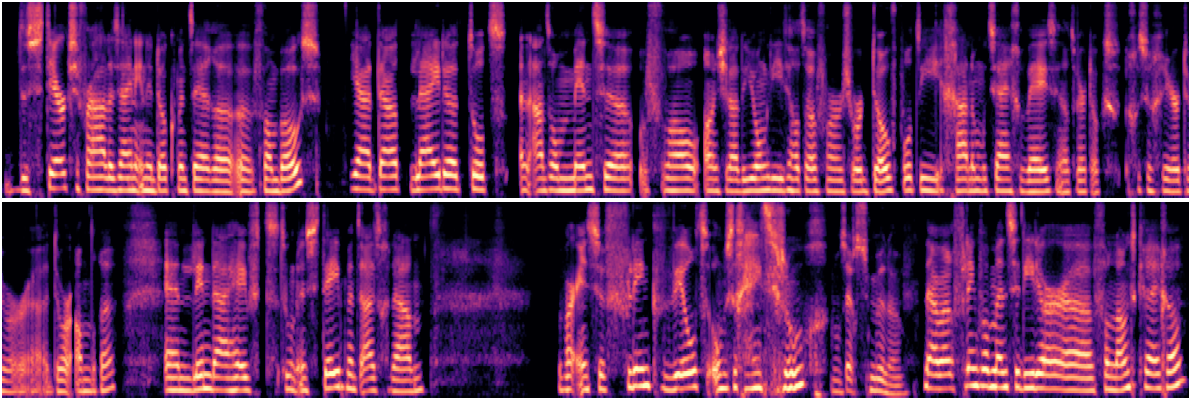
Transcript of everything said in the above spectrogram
de sterkste verhalen zijn in de documentaire uh, van Boos ja, dat leidde tot een aantal mensen, vooral Angela de Jong, die het had over een soort doofpot die gaande moet zijn geweest. En dat werd ook gesuggereerd door, uh, door anderen. En Linda heeft toen een statement uitgedaan waarin ze flink wild om zich heen sloeg. Dat was echt smullen. Nou, er waren flink wat mensen die er uh, van langs kregen.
